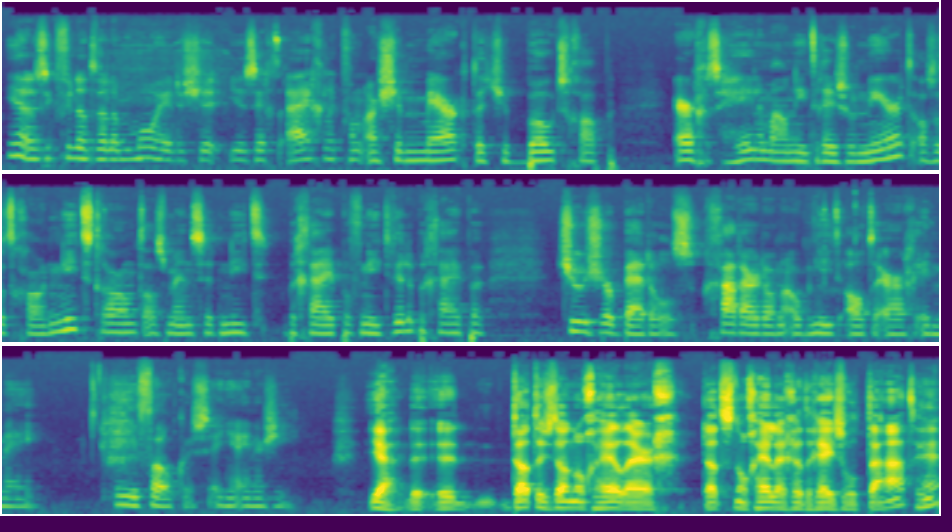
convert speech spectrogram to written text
Ja, dus ik vind dat wel een mooie. Dus je, je zegt eigenlijk van als je merkt dat je boodschap ergens helemaal niet resoneert, als het gewoon niet strandt, als mensen het niet begrijpen of niet willen begrijpen, choose your battles. Ga daar dan ook niet al te erg in mee. In je focus en je energie. Ja, eh, dat is dan nog heel erg, dat is nog heel erg het resultaat. Hè?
